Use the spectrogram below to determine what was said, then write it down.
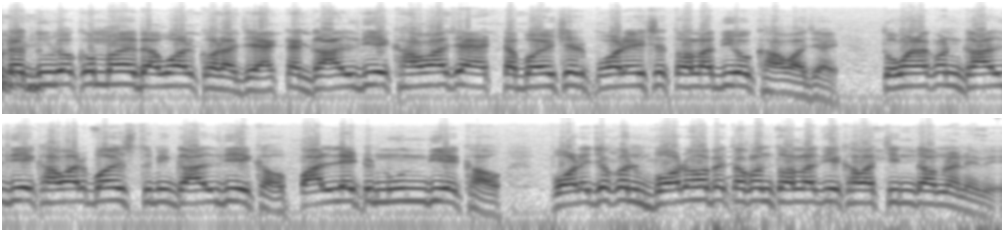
ওটা দুরকমভাবে ভাবে ব্যবহার করা যায়। একটা গাল দিয়ে খাওয়া যায় একটা বয়সের পরে এসে তলা দিয়েও খাওয়া যায়। তোমার এখন গাল দিয়ে খাওয়ার বয়স তুমি গাল দিয়ে খাও। পারলে একটু নুন দিয়ে খাও। পরে যখন বড় হবে তখন তলা দিয়ে খাওয়ার চিন্তা ভাবনা নেবে।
